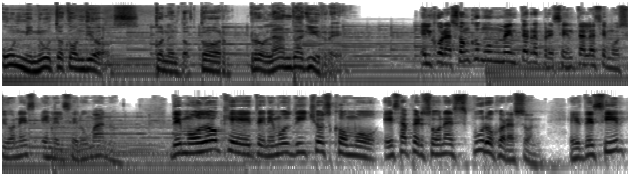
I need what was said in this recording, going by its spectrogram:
Un minuto con Dios, con el doctor Rolando Aguirre. El corazón comúnmente representa las emociones en el ser humano. De modo que tenemos dichos como esa persona es puro corazón, es decir,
